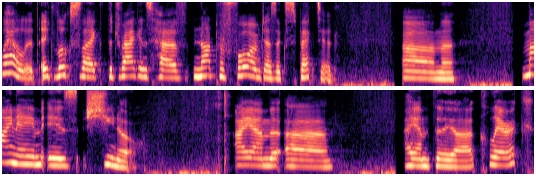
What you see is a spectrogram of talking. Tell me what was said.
well, it, it looks like the dragons have not performed as expected. Um, my name is Shino. I am uh, I am the uh, cleric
